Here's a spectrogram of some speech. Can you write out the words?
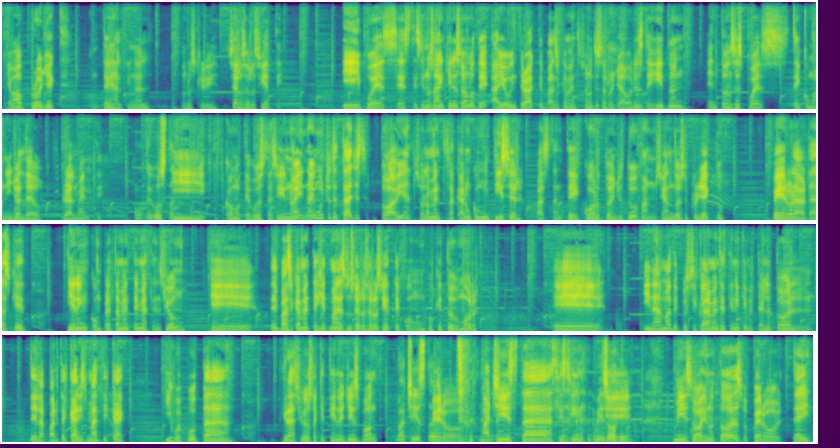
llamado Project, con T al final, no lo escribí, 007. Y pues, este, si no saben quiénes son los de IO Interactive, básicamente son los desarrolladores de Hitman. Entonces, pues, de como anillo al dedo, realmente. Como te gusta. Y como te gusta, sí. No hay, no hay muchos detalles todavía. Solamente sacaron como un teaser bastante corto en YouTube anunciando ese proyecto. Pero la verdad es que tienen completamente mi atención. Eh, básicamente Hitman es un 007 con un poquito de humor. Eh, y nada más, de, pues sí, claramente tienen que meterle todo el, de la parte carismática, y hueputa, graciosa que tiene James Bond. Machista. Pero machista, sí, sí. misógino. Eh, misógino, todo eso, pero hey,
